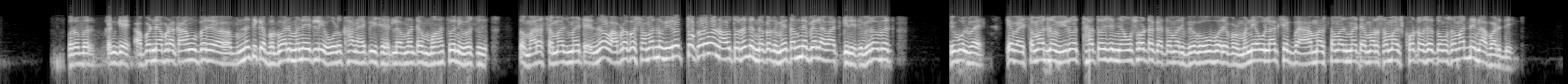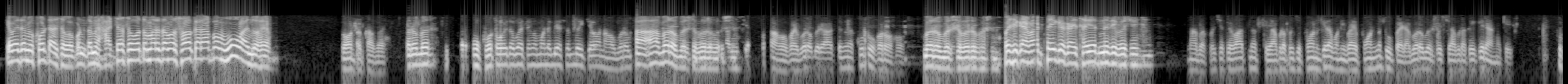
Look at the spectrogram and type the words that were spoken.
બરોબર? કારણ કે આપણને આપણા કામ ઉપર નથી કે ભગવાન મને એટલી ઓળખાણ આપી છે એટલા માટે મહત્વની વસ્તુ છે. તો મારા સમાજ માટે જો આપણે કોઈ સમાજનો વિરોધ તો કરવાનો આવતો નથી નકર મેં તમને પહેલા વાત કરી છે બરોબર? વિપુલભાઈ કે ભાઈ સમાજનો વિરોધ થતો છે ને હું સો ટકા તમારી ભેગો ઊભો રહે પણ મને એવું લાગશે કે ભાઈ અમારા સમાજ માટે મારો સમાજ ખોટો છે તો હું સમાજને ના પાડી દઈ કે ભાઈ તમે ખોટા છો પણ તમે સાચા છો તો મારે તમારો સહકાર આપો હું વાંધો હે સો ટકા ભાઈ. બરોબર? હું ખોટો હોય તો ભાઈ તમે મને બે શબ્દ કહેવાના હો બરોબર? હા હા બરોબર છે બરોબર છે. ખોટા હો ભાઈ બરોબર? આ તમે ખોટું કરો હો. બરોબર છે બરોબર છે. પછી કાંઈ વાત થઈ કે કાંઈ થઈ જ નથી પછી? ના ભાઈ પછી કઈ વાત નથી. આપણે પછી ફોન કર્યા પણ ભાઈ ફોન નથી ઉપાડ્યા. બરોબર? પછી આપણે કઈ કર્યા નથી.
